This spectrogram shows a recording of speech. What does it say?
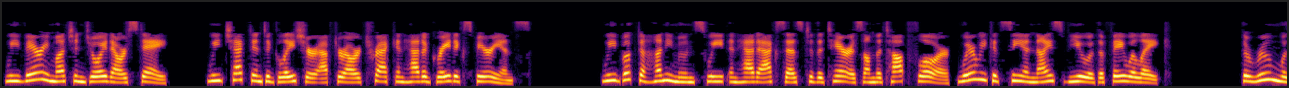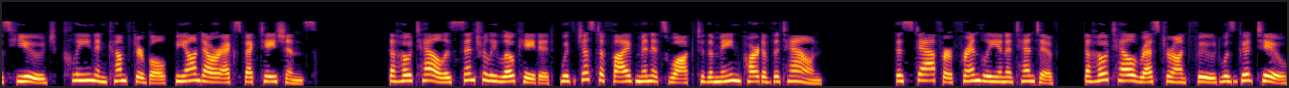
We very much enjoyed our stay. We checked into Glacier after our trek and had a great experience. We booked a honeymoon suite and had access to the terrace on the top floor, where we could see a nice view of the Phewa Lake. The room was huge, clean and comfortable, beyond our expectations. The hotel is centrally located, with just a five minutes walk to the main part of the town. The staff are friendly and attentive. The hotel restaurant food was good too.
